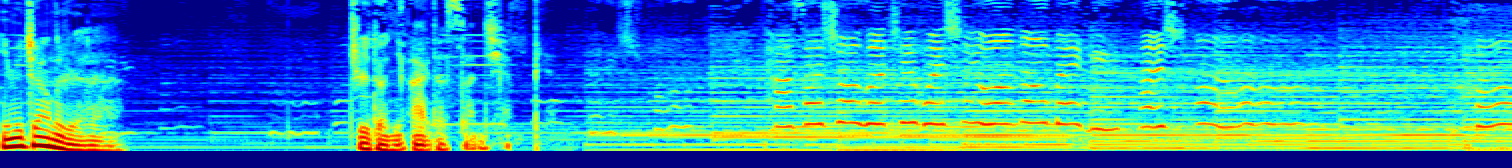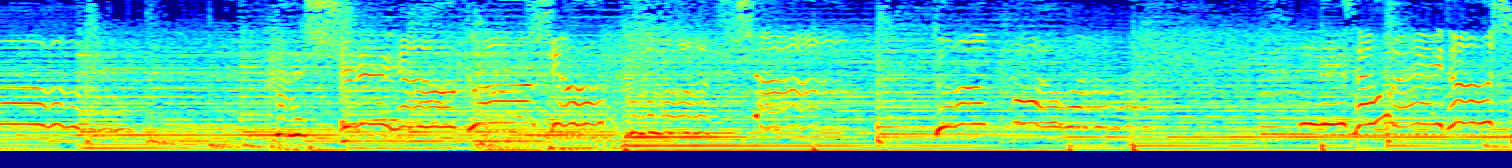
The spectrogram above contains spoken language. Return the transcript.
因为这样的人值得你爱他三千遍。他在这个机会，希望能被你爱上，还需要多久？你才回头想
